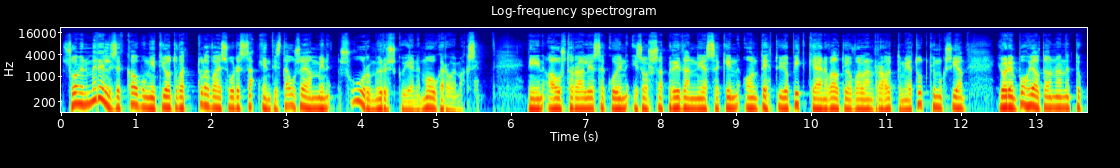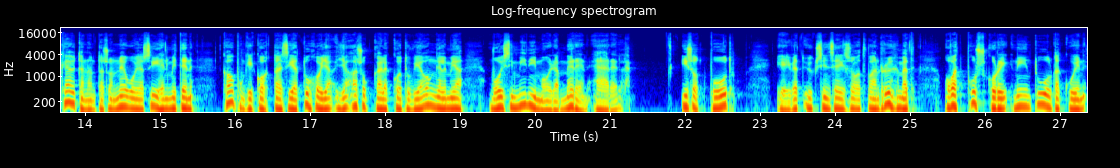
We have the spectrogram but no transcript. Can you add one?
Suomen merelliset kaupungit joutuvat tulevaisuudessa entistä useammin suurmyrskyjen moukaroimaksi. Niin Australiassa kuin Isossa Britanniassakin on tehty jo pitkään valtiovallan rahoittamia tutkimuksia, joiden pohjalta on annettu käytännön tason neuvoja siihen, miten kaupunkikohtaisia tuhoja ja asukkaille koituvia ongelmia voisi minimoida meren äärellä. Isot puut, eivät yksin seisovat vaan ryhmät, ovat puskuri niin tuulta kuin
